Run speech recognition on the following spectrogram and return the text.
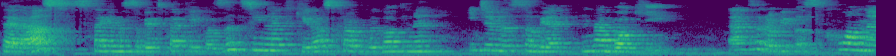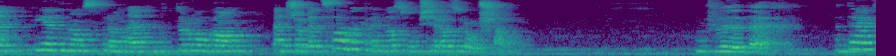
Teraz stajemy sobie w takiej pozycji, lekki rozkrok, wygodny. Idziemy sobie na boki. Tak, zrobimy skłony w jedną stronę, w drugą, tak żeby cały kręgosłup się rozruszał. Wydech, wdech,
